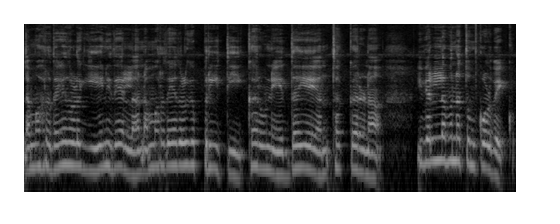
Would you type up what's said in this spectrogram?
ನಮ್ಮ ಹೃದಯದೊಳಗೆ ಏನಿದೆ ಅಲ್ಲ, ನಮ್ಮ ಹೃದಯದೊಳಗೆ ಪ್ರೀತಿ, ಕರುಣೆ, ದಯೆ, ಅಂತಃಕರಣ ಇವೆಲ್ಲವನ್ನು ತುಂಬಿಕೊಳ್ಬೇಕು.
